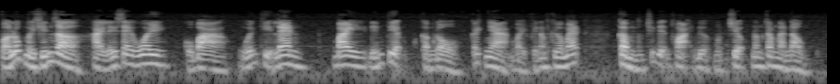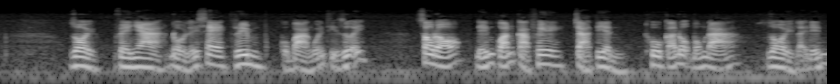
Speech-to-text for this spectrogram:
Vào lúc 19 giờ, Hải lấy xe quay của bà Nguyễn Thị Len bay đến tiệm cầm đồ cách nhà 7,5 km, cầm chiếc điện thoại được 1 triệu 500 ngàn đồng. Rồi về nhà đổi lấy xe Dream của bà Nguyễn Thị Rưỡi. Sau đó đến quán cà phê trả tiền thu cá độ bóng đá rồi lại đến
